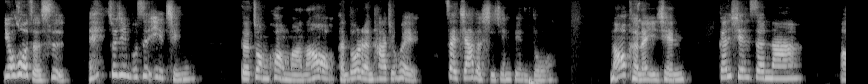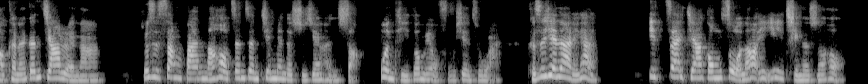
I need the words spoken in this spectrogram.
又或者是，哎，最近不是疫情的状况吗？然后很多人他就会在家的时间变多，然后可能以前跟先生啊，哦，可能跟家人啊，就是上班，然后真正见面的时间很少，问题都没有浮现出来。可是现在你看，一在家工作，然后一疫情的时候，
